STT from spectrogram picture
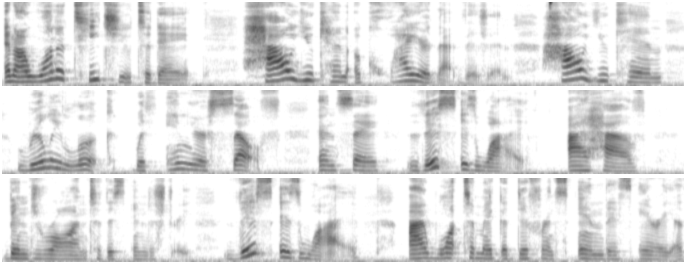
And I want to teach you today how you can acquire that vision, how you can really look within yourself and say, This is why I have been drawn to this industry. This is why I want to make a difference in this area.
